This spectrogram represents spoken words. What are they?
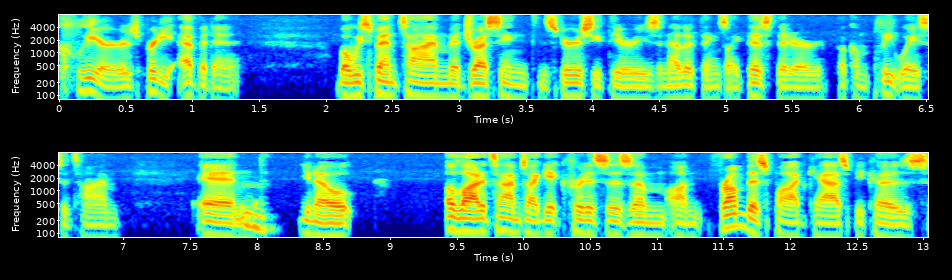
clear, is pretty evident, but we spend time addressing conspiracy theories and other things like this that are a complete waste of time. And mm. you know, a lot of times I get criticism on from this podcast because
